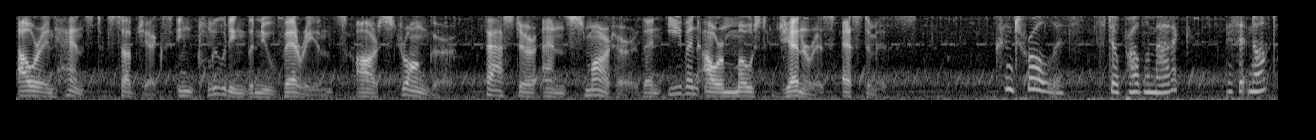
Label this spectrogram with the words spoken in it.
Our enhanced subjects, including the new variants, are stronger, faster, and smarter than even our most generous estimates. Control is still problematic, is it not?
